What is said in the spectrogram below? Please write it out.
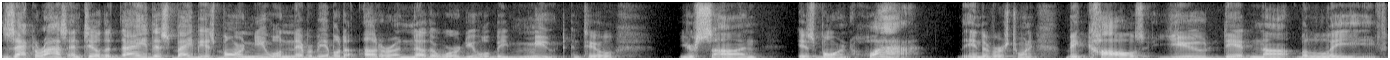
Zacharias, until the day this baby is born, you will never be able to utter another word. You will be mute until your son is born. Why? The end of verse 20. Because you did not believe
